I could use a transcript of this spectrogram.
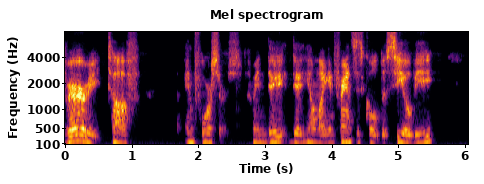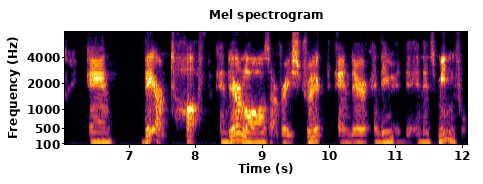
very tough enforcers. I mean, they, they you know, like in France, it's called the COB, and they are tough and their laws are very strict and they're and they and it's meaningful.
